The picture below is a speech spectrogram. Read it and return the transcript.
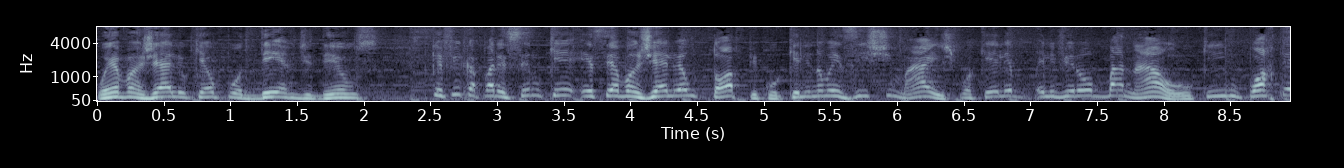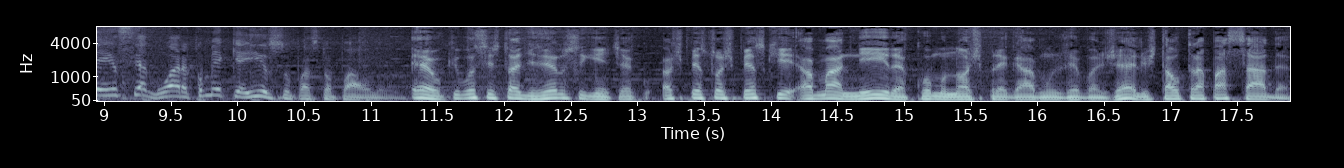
o evangelho que é o poder de Deus porque fica parecendo que esse evangelho é utópico, que ele não existe mais, porque ele, ele virou banal. O que importa é esse agora. Como é que é isso, pastor Paulo? É, o que você está dizendo é o seguinte: é, as pessoas pensam que a maneira como nós pregávamos o evangelho está ultrapassada.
